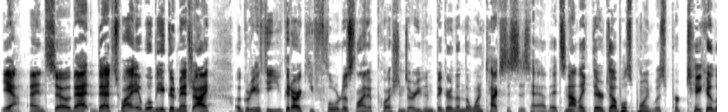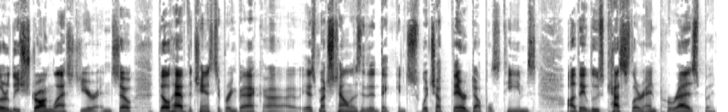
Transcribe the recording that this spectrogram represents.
Yeah, and so that that's why it will be a good match. I agree with you. You could argue Florida's lineup questions are even bigger than the one Texas's have. It's not like their doubles point was particularly strong last year, and so they'll have the chance to bring back uh, as much talent as they did. They can switch up their doubles teams. Uh, they lose Kessler and Perez, but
